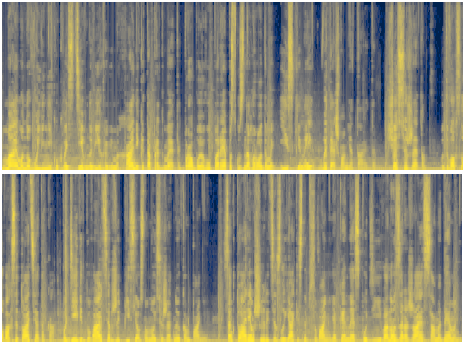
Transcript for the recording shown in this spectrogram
Маємо нову лінійку квестів, нові ігрові механіки та предмети. Про бойову перепуску з нагородами і скіни ви теж пам'ятаєте. Що з сюжетом? В двох словах ситуація така: події відбуваються вже після основної сюжетної кампанії. Санктуарієм шириться злоякісне псування, яке несподівано заражає саме демонів.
